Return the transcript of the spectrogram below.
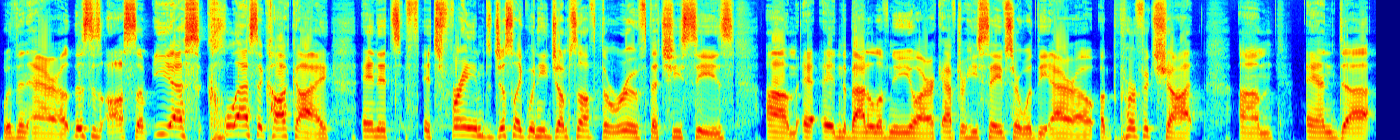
with an arrow. This is awesome. Yes, classic Hawkeye, and it's it's framed just like when he jumps off the roof that she sees um, in the Battle of New York after he saves her with the arrow. A perfect shot. Um, and uh,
